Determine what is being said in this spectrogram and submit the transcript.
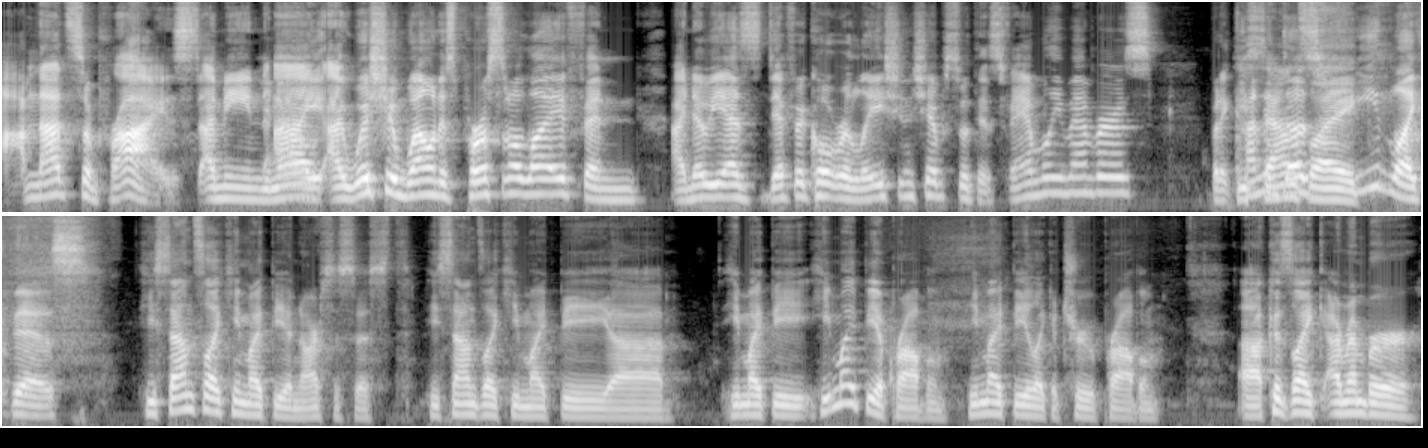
I'm not surprised. I mean You know- i i wish him well in his personal life and i know he has difficult relationships with his family members but it kind of does like- feed like this He sounds like he might be a narcissist. He sounds like he might be. Uh, he might be. He might be a problem. He might be like a true problem. Because like I remember.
